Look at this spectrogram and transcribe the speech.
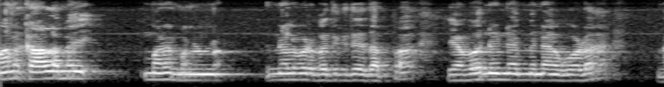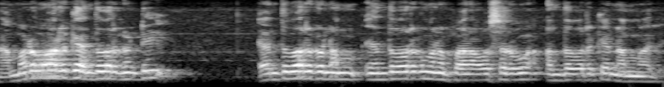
మన కాళ్ళమై మన మనం మనం నిలబడి బతికితే తప్ప ఎవరిని నమ్మినా కూడా నమ్మడం వరకు ఎంతవరకు అంటే ఎంతవరకు నమ్ ఎంతవరకు మన పని అవసరమో అంతవరకే నమ్మాలి.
